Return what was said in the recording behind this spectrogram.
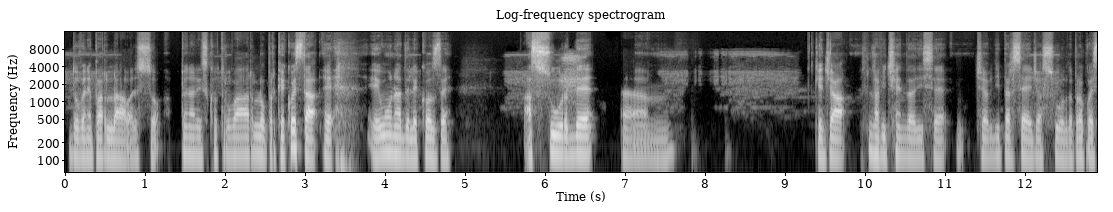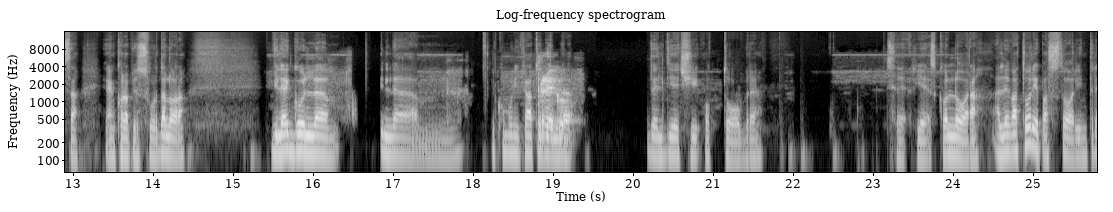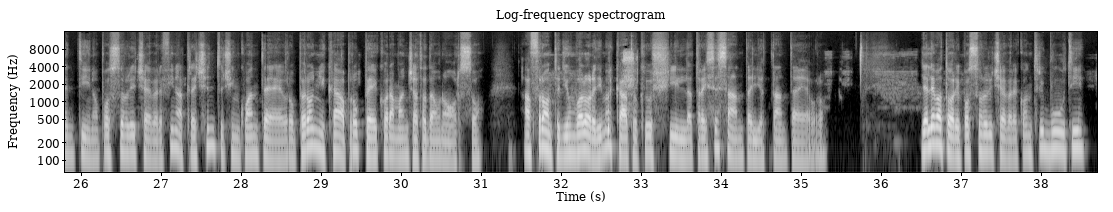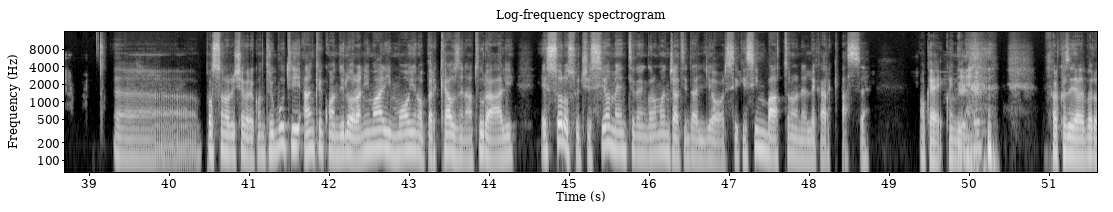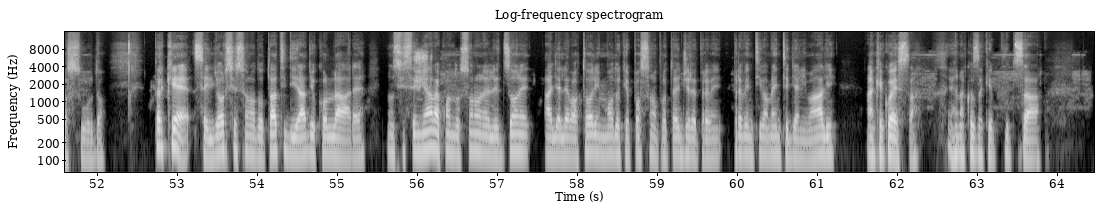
dove ne parlava. Adesso appena riesco a trovarlo, perché questa è, è una delle cose assurde um, che già la vicenda di sé, cioè di per sé è già assurda, però questa è ancora più assurda. Allora, vi leggo il, il, il comunicato del, del 10 ottobre se riesco. Allora, allevatori e pastori in Trentino possono ricevere fino a 350 euro per ogni capro o pecora mangiata da un orso, a fronte di un valore di mercato che oscilla tra i 60 e gli 80 euro. Gli allevatori possono ricevere contributi, eh, possono ricevere contributi anche quando i loro animali muoiono per cause naturali e solo successivamente vengono mangiati dagli orsi che si imbattono nelle carcasse. Ok, quindi qualcosa di davvero assurdo. Perché se gli orsi sono dotati di radiocollare, non si segnala quando sono nelle zone agli allevatori in modo che possano proteggere pre- preventivamente gli animali? Anche questa è una cosa che puzza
